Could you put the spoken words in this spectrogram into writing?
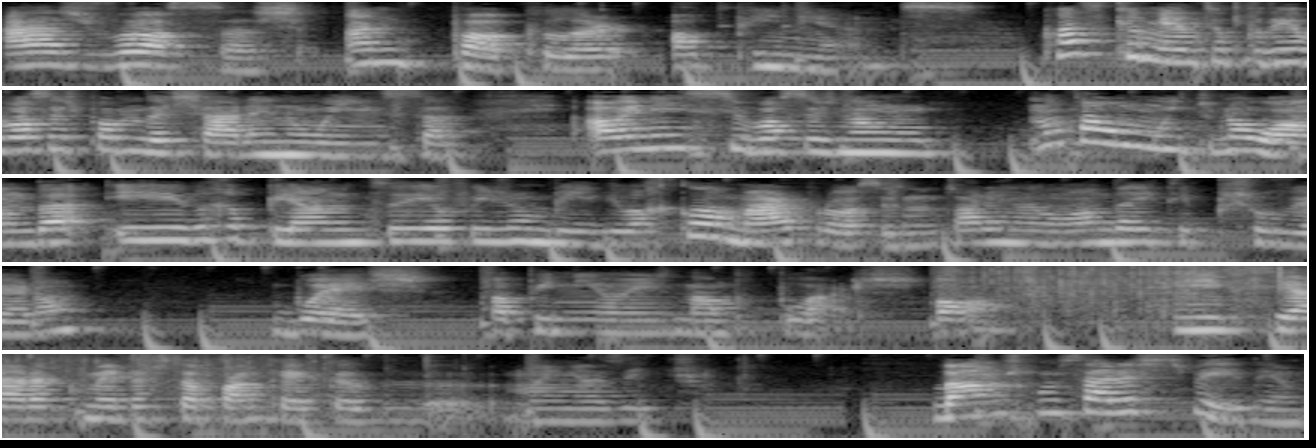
às vossas unpopular opinions. Basicamente eu pedi a vocês para me deixarem no Insta. Ao início vocês não, não estavam muito na onda e de repente eu fiz um vídeo a reclamar para vocês não estarem na onda e tipo choveram. Bués, opiniões não populares. Bom, iniciar a comer esta panqueca de manhãzitos. Vamos começar este vídeo.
